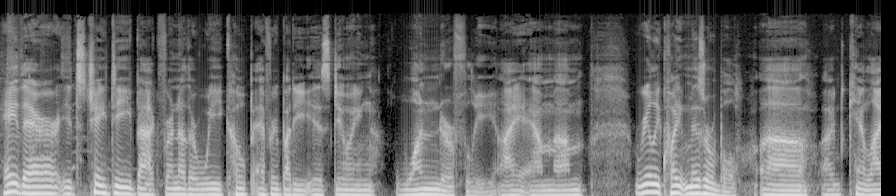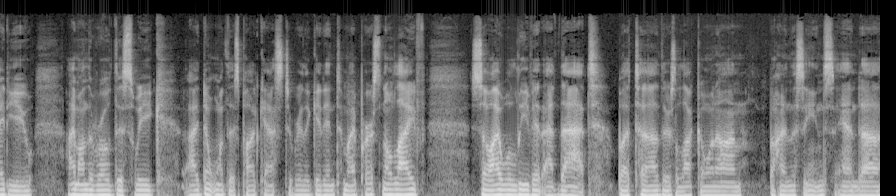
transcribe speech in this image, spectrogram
Hey there, it's JD back for another week. Hope everybody is doing wonderfully. I am um, really quite miserable. Uh, I can't lie to you. I'm on the road this week. I don't want this podcast to really get into my personal life, so I will leave it at that. But uh, there's a lot going on behind the scenes, and uh,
